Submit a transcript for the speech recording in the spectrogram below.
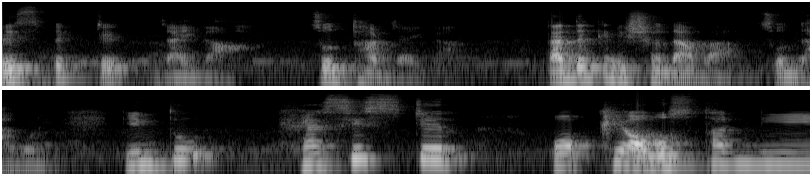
রেসপেক্টের জায়গা, শ্রদ্ধার জায়গা। তাদেরকে নিঃসন্দেহে আমরা শ্রদ্ধা করি। কিন্তু ফ্যাসিস্টের পক্ষে অবস্থান নিয়ে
